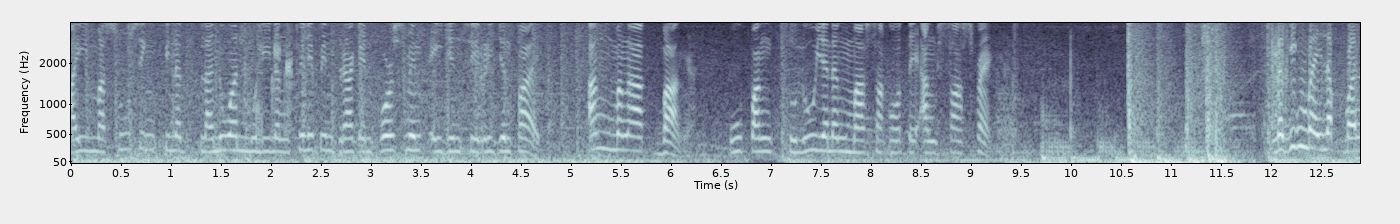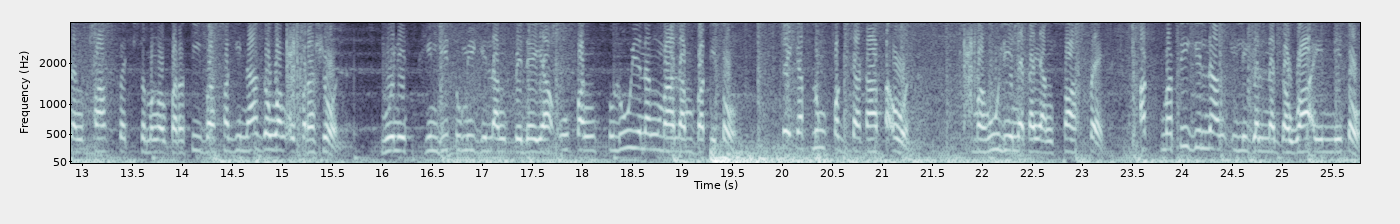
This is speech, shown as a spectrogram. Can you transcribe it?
ay masusing pinagplanuan muli ng Philippine Drug Enforcement Agency Region 5 ang mga akbang upang tuluyan ng masakote ang suspect. Naging mailap man ang suspect sa mga operatiba sa ginagawang operasyon, ngunit hindi tumigil ang PDEA upang tuluyan ng malambat ito sa ikatlong pagkakataon. Mahuli na kayang suspect at matigil na ang illegal na gawain nito.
